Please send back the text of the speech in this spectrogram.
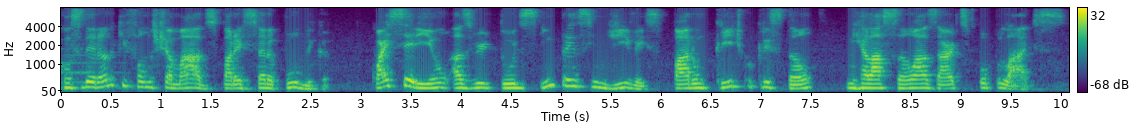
Considerando que fomos chamados para a esfera pública, quais seriam as virtudes imprescindíveis para um crítico cristão em relação às artes populares?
